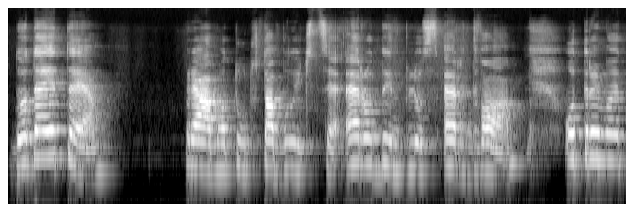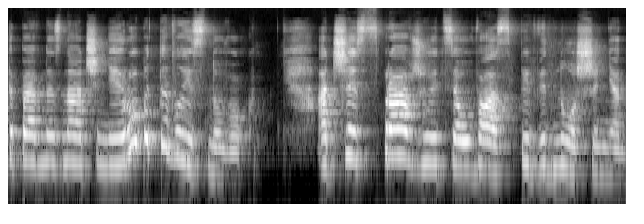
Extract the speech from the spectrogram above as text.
додаєте прямо тут в табличці R1 плюс R2, отримуєте певне значення і робите висновок. А чи справджується у вас співвідношення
